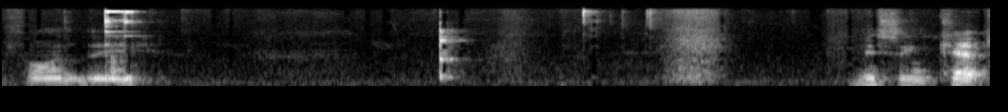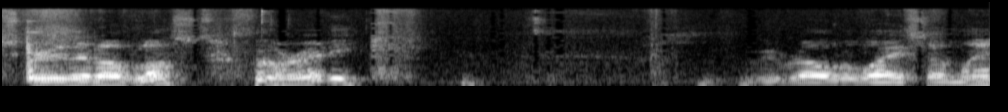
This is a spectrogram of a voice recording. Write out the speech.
find the missing cap screw that I've lost already. We rolled away somewhere.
